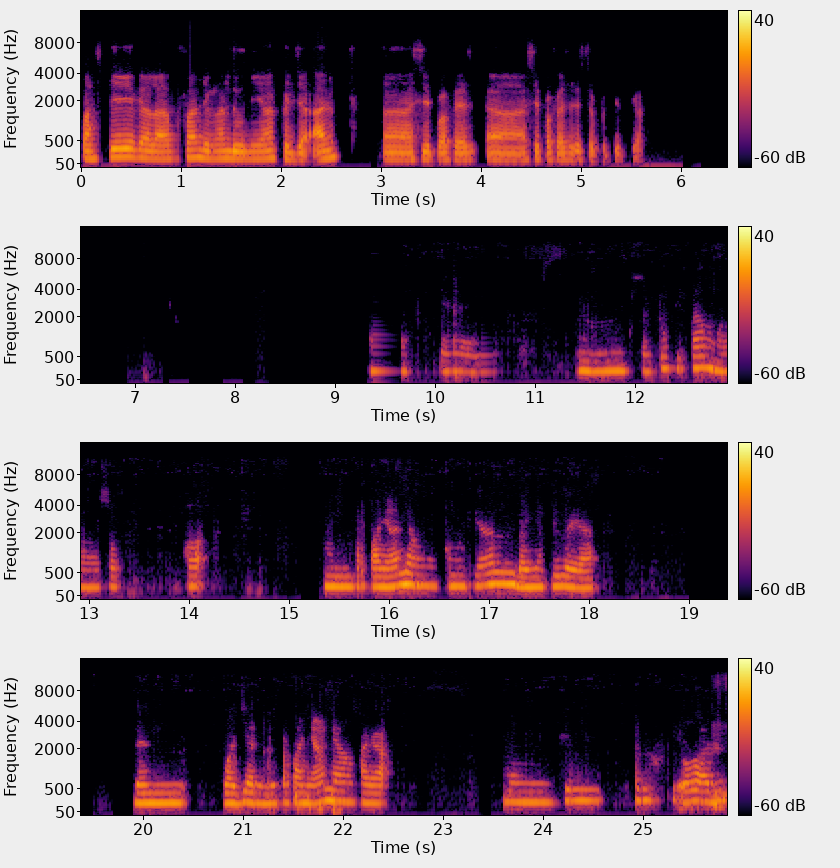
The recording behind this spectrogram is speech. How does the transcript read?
pasti relevan dengan dunia kerjaan uh, si profesi uh, si profesi itu juga. Masuk ke hmm, pertanyaan yang kemungkinan banyak juga ya. Dan wajar ini pertanyaan yang kayak mungkin aduh ya Allah adik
